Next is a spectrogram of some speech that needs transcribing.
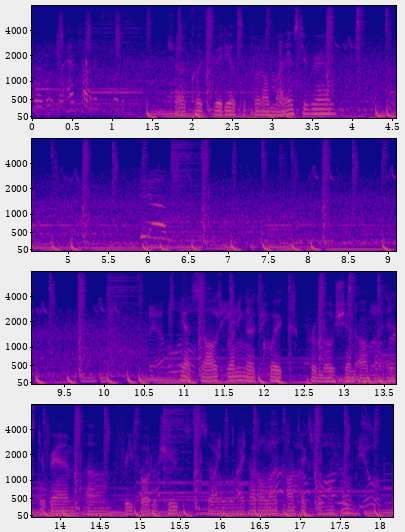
The, the headshot is for Shot a quick video to put on my Instagram. Did, um, Yeah, so I was running a quick promotion on my Instagram, um, free photo shoots, so I got a lot of contacts from my friends.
